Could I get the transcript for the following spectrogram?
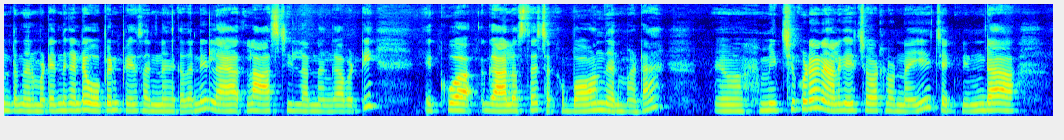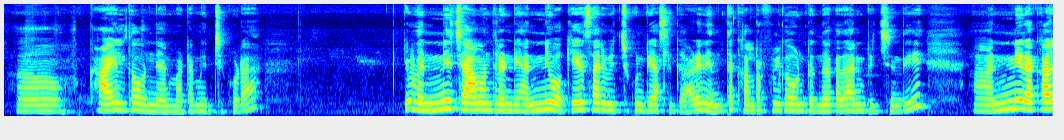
ఉంటుంది అనమాట ఎందుకంటే ఓపెన్ ప్లేస్ అన్నాను కదండి. లా లాస్ట్ ఇల్లు అన్నాం కాబట్టి ఎక్కువ గాలి వస్తే చక్కగా బాగుంది అనమాట మిర్చి కూడా నాలుగైదు చోట్ల ఉన్నాయి చెట్టు నిండా కాయలతో ఉంది అనమాట మిర్చి కూడా. ఇవన్నీ చామంతులు అండి అన్నీ ఒకేసారి విచ్చుకుంటే అసలు గార్డెన్ ఎంత కలర్ఫుల్గా ఉంటుందో కదా అనిపించింది. అన్ని రకాల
